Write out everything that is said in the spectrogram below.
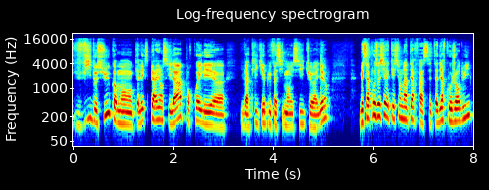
vit dessus, comment quelle expérience il a, pourquoi il est, euh, il va cliquer plus facilement ici qu'ailleurs. Mais ça pose aussi la question de l'interface, c'est-à-dire qu'aujourd'hui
